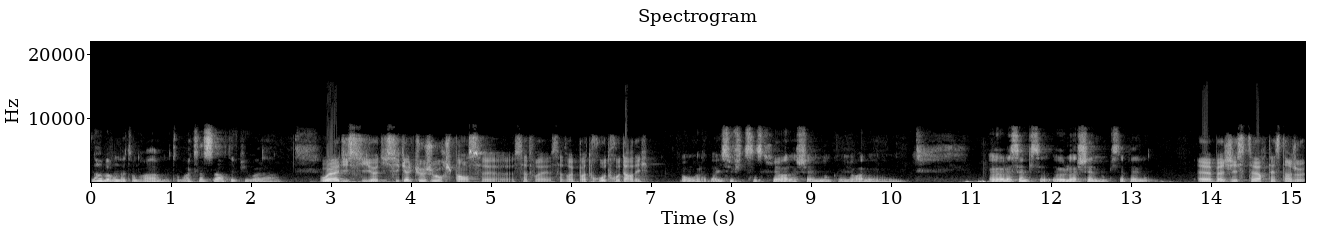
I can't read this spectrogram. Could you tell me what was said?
non, bah, on attendra, on attendra que ça sorte, et puis voilà. Ouais, d'ici euh, d'ici quelques jours, je pense. ça devrait ça devrait pas trop trop tarder. Bon, voilà, bah, il suffit de s'inscrire à la chaîne, donc il y aura le... la, scène qui la chaîne donc, qui s'appelle? Bah, Gester teste un jeu.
